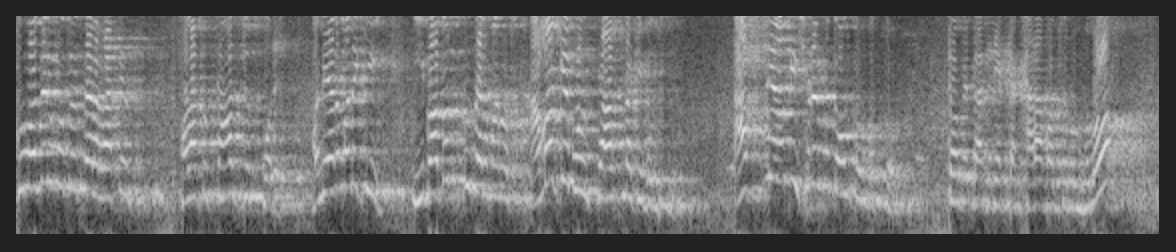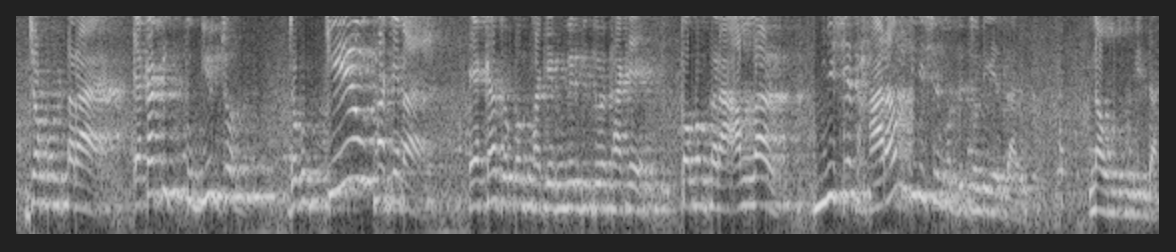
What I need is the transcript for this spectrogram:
তোমাদের মতোই তারা রাতে সালাত তাহাজ্জুদ করে মানে এর মানে কি? ইবাদত গুজার মানুষ আমাকে বলছে, আপনাকে বলছে। আপনি আমি সেটার মধ্যে অন্তর্ভুক্ত। তবে তাদের একটা খারাপ আচরণ হলো যখন তারা একাকিত্ব, নির্জন, যখন কেউ থাকে না, একা যখন থাকে, রুমের ভিতরে থাকে, তখন তারা আল্লাহর নিষেধ হারাম জিনিসের মধ্যে জড়িয়ে যায়। নাউজুবিল্লাহ।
